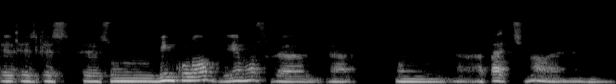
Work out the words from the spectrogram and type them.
es, es, un vínculo, digamos, uh, un attach, ¿no? En,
